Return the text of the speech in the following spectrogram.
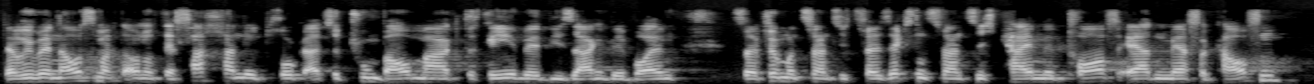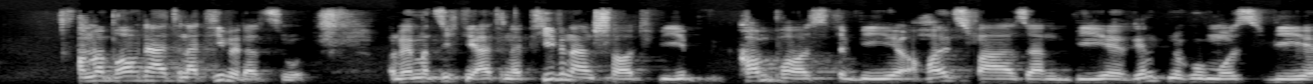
Darüber hinaus macht auch noch der Fachhandel Druck, also Thun Baumarkt, Rewe, die sagen, wir wollen 2025, 2026 keine Torferden mehr verkaufen. Und man braucht eine Alternative dazu. Und wenn man sich die Alternativen anschaut, wie Kompost, wie Holzfasern, wie Rindenhumus, wie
